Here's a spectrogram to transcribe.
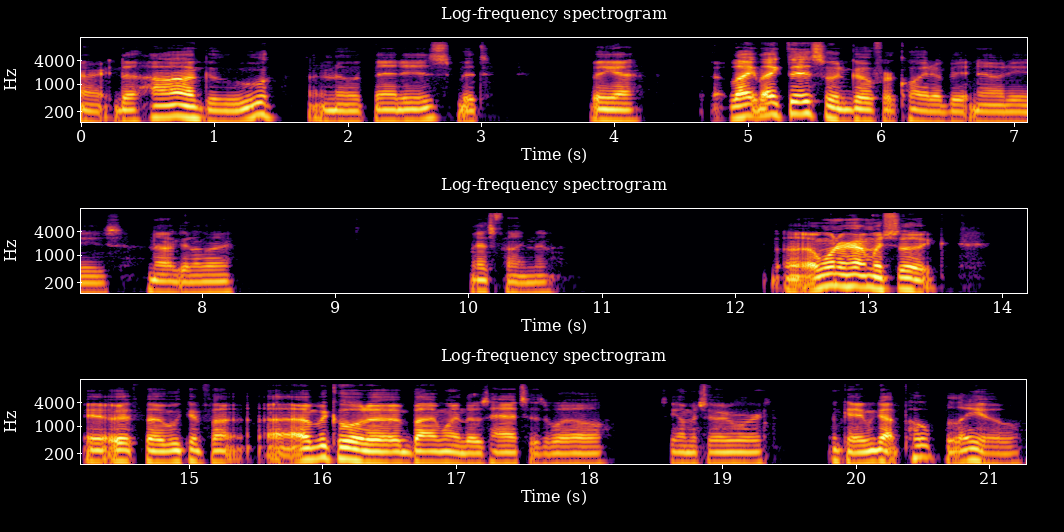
Alright, the Hagu. I don't know what that is, but but yeah. Light like this would go for quite a bit nowadays. Not gonna lie. That's fine though. Uh, I wonder how much like if uh, we can find. Uh, it'd be cool to buy one of those hats as well. See how much they're worth. Okay, we got Pope Leo.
